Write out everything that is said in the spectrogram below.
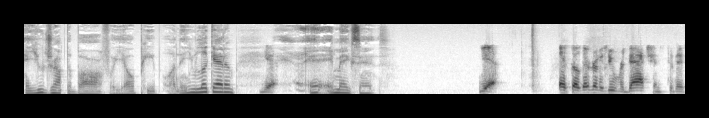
and you drop the ball for your people, and then you look at them. yeah, it, it makes sense. yeah. And so they're going to do redactions to this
